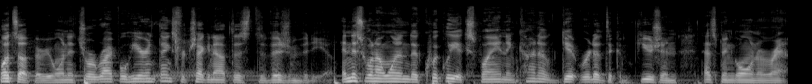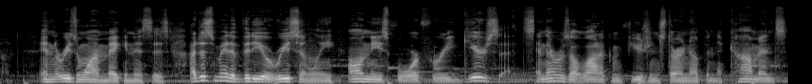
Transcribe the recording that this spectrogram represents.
What's up everyone, it's your Rifle here and thanks for checking out this Division video. In this one I wanted to quickly explain and kind of get rid of the confusion that's been going around. And the reason why I'm making this is I just made a video recently on these four free gear sets and there was a lot of confusion stirring up in the comments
